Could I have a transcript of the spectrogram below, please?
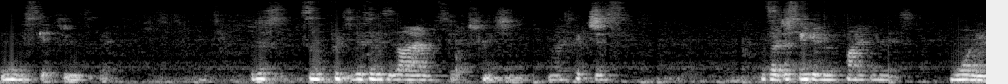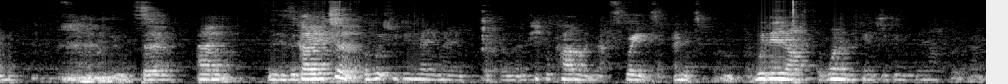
let me skip through this a bit. Just some pretty. This is Commission. Nice pictures because I've just been given a five minute warning. so um, this is a guided tour, of which we do many, many of them, and people come, and that's great, and it's within our, one of the things we do within our programme.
